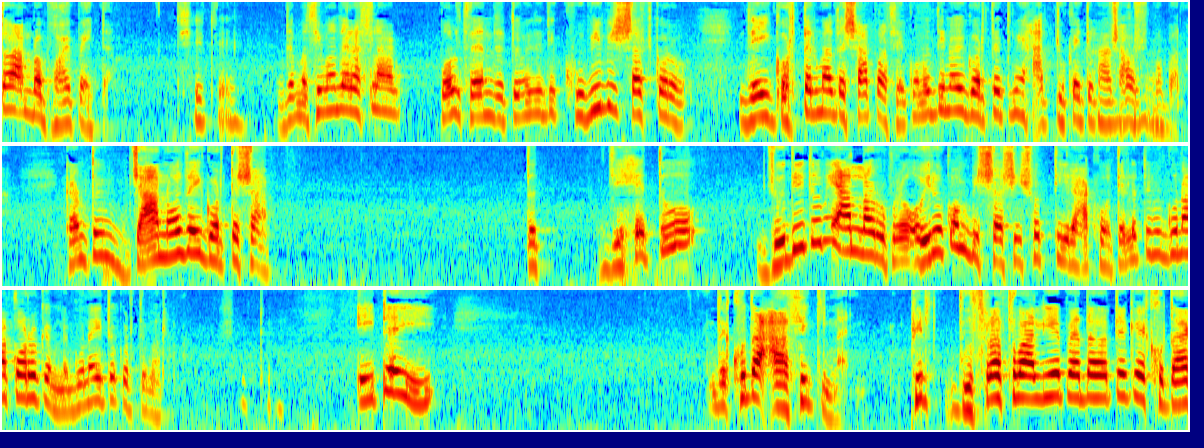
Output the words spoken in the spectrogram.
তো আমরা ভয় পাইতাম। সেটাই। মসিমদ আসলাম বলছেন যে তুমি যদি খুবই বিশ্বাস করো যে এই গর্তের মাঝে সাপ আছে কোনোদিন ওই গর্তে তুমি হাত ঢুকাইতে সাহস পাবা না। কারণ তুমি জানো যে এই গর্তে সাপ। তো যেহেতু যদি তুমি আল্লাহর উপরে ওই রকম বিশ্বাসী সত্যি রাখো তাহলে তুমি গুণা করো কেমনে? গুণাই তো করতে পারো এইটাই দেখো তা আছে কি নাই? फिर दूसरा सवाल ये पैदा होता है कि खुदा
